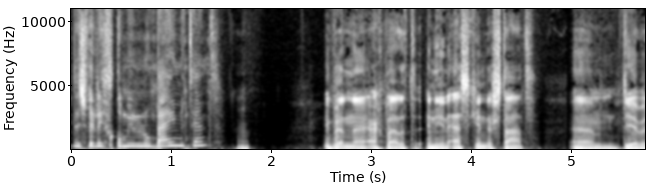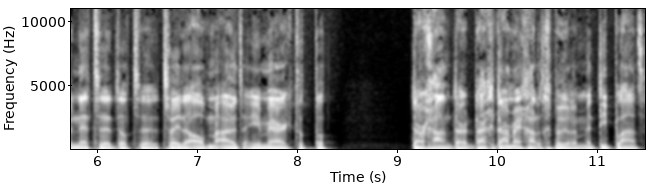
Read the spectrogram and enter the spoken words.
Dus wellicht kom je er nog bij in de tent. Ik ben erg blij dat Indian Askin er staat. Ehm, die hebben net dat tweede album uit. En je merkt dat, dat daar gaan, daar, daar, daarmee gaat het gebeuren met die plaat.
